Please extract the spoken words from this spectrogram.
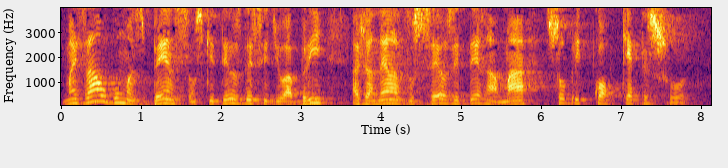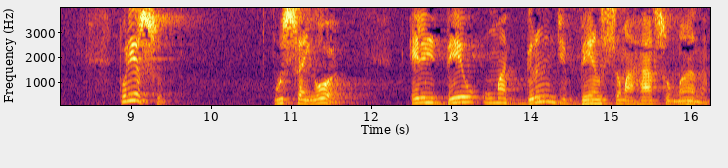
mas há algumas bênçãos que Deus decidiu abrir as janelas dos céus e derramar sobre qualquer pessoa. Por isso, o Senhor, Ele deu uma grande bênção à raça humana,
